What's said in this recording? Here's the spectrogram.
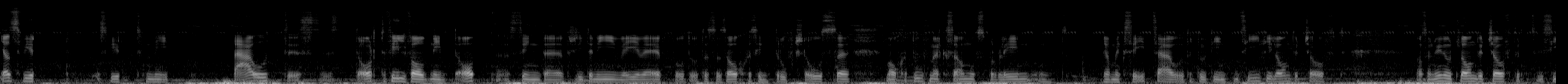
Ja, es wird, es wird mehr gebaut, es, es, die Artenvielfalt nimmt ab. Es sind äh, verschiedene WWF oder, oder so Sachen sind darauf gestoßen, machen aufmerksam auf das Problem und ja, man sieht es auch oder durch die intensive Landwirtschaft also nicht nur die Landwirtschaft, die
